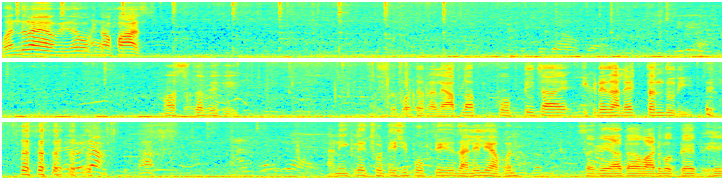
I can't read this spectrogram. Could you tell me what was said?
बंद रहा अभी देखो कितना फास्ट मस्तपैकी मस्त बटर आले. आपला पोपटीचा इकडे झालाय तंदुरी. आणि इकडे छोटीशी पोपटी झालेली आपण. सगळे आता वाट बघतायत हे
